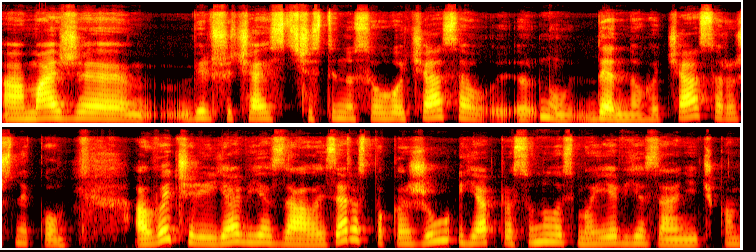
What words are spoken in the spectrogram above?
майже більшу часть, частину свого часу, е, ну, денного часу рушником. А ввечері я в'язала. І зараз покажу, як просунулось моє в'язанечко.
